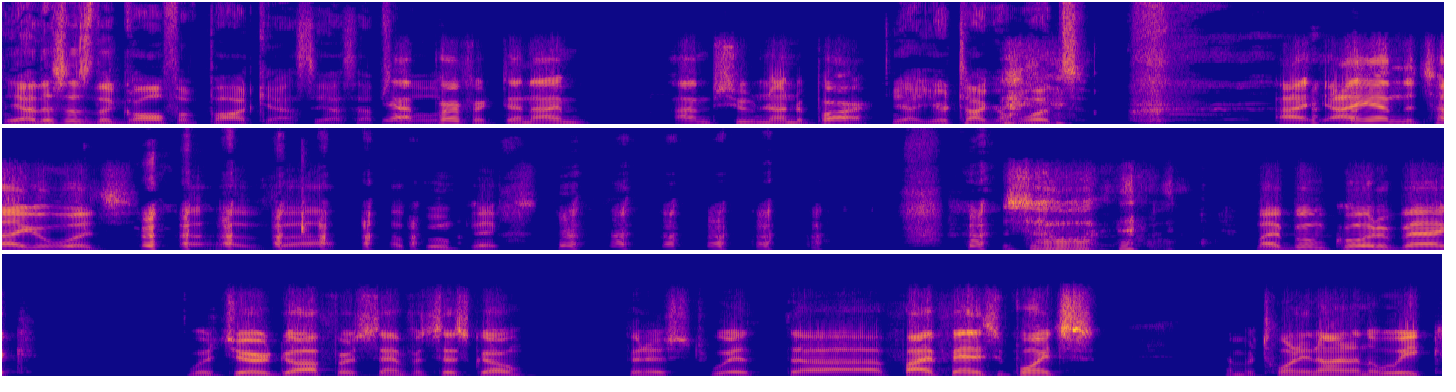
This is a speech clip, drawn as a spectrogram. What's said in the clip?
Yeah, this is the golf of podcasts. Yes, absolutely. Yeah, perfect. And I'm I'm shooting under par. Yeah, you're Tiger Woods. I I am the Tiger Woods of uh, of boom picks. so my boom quarterback was Jared Goff for San Francisco. Finished with uh, five fantasy points, number 29 on the week.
